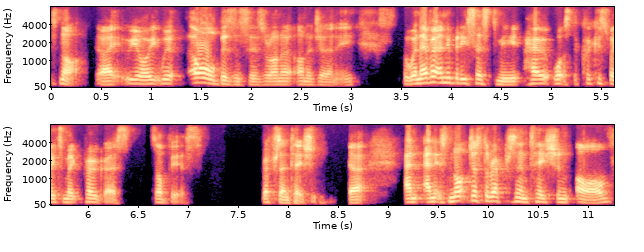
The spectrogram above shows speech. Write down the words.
It's not, right? We, we, all businesses are on a, on a journey but whenever anybody says to me, "How? What's the quickest way to make progress?" It's obvious: representation. Yeah, and and it's not just the representation of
